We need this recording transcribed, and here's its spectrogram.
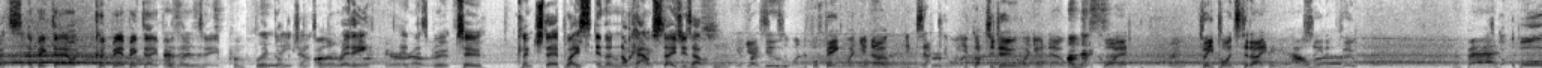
It's a big day, or it could be a big day for As the is team. completely They've got the chance already in this group to clinch their place in the knockout stages, Alan. Yes, it's a wonderful thing when you know exactly what you've got to do, when you know what's required. Three points today. Thinking how, See them through. a bad Got the ball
